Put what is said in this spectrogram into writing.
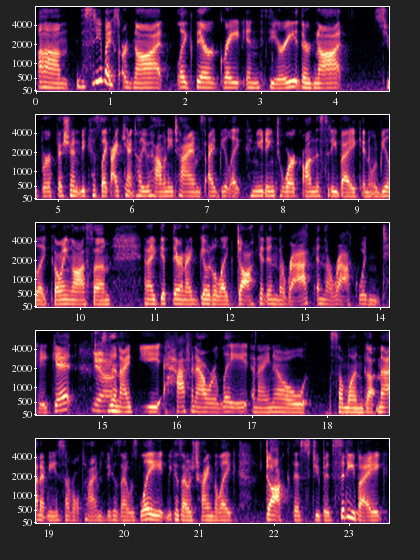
um the Citi Bikes are not like they're great in theory they're not super efficient because like I can't tell you how many times I'd be like commuting to work on the Citi Bike and it would be like going awesome and I'd get there and I'd go to like dock it in the rack and the rack wouldn't take it Yeah. so then I'd be half an hour late, and I know someone got mad at me several times because I was late because I was trying to like dock this stupid Citi Bike.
